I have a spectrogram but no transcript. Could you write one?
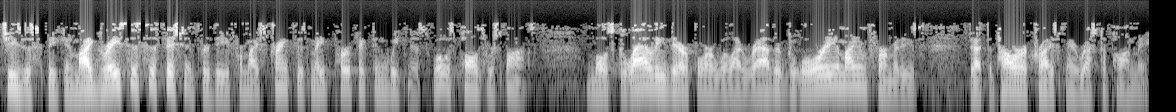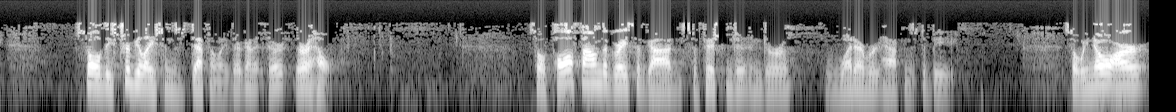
Jesus speaking, my grace is sufficient for thee, for my strength is made perfect in weakness. What was Paul's response? Most gladly, therefore, will I rather glory in my infirmities, that the power of Christ may rest upon me. So these tribulations, definitely, they're, gonna, they're, they're a help. So Paul found the grace of God sufficient to endure whatever it happens to be. So we know our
